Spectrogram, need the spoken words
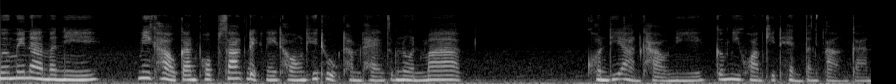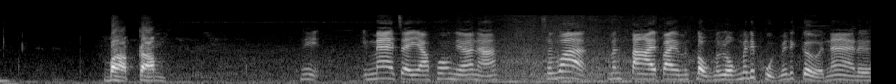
มื่อไม่นานมานี้ มีข่าวการพบซากเด็กในท้องที่ถูกทำแท้งจำนวนมาก คนที่อ่านข่าวนี้ก็มีความคิดเห็นต่างๆกัน บาปกรรม นี่อีแม่ใจยาพวกเนี้ยนะ ฉันว่ามันตายไปมันตกนรกไม่ได้ผุดไม่ได้เกิดแน่เลย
